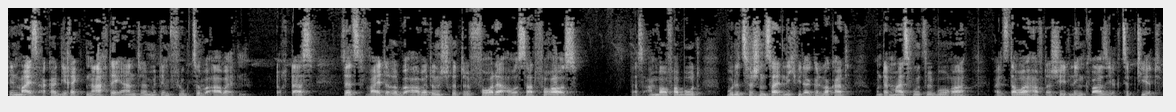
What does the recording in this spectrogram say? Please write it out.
den Maisacker direkt nach der Ernte mit dem Flug zu bearbeiten. Doch das setzt weitere Bearbeitungsschritte vor der Aussaat voraus. Das Anbauverbot wurde zwischenzeitlich wieder gelockert und der Maiswurzelbohrer als dauerhafter Schädling quasi akzeptiert.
